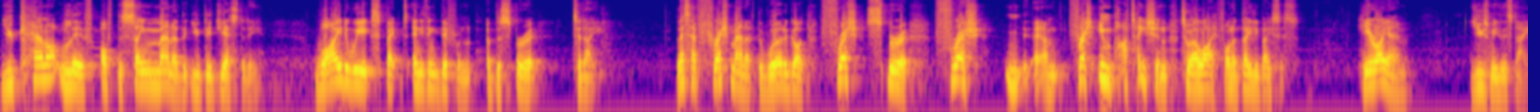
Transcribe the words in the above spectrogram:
You cannot live off the same manna that you did yesterday, why do we expect anything different of the Spirit today? Let's have fresh manna, the Word of God, fresh spirit, fresh, um, fresh impartation to our life on a daily basis. Here I am. Use me this day.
